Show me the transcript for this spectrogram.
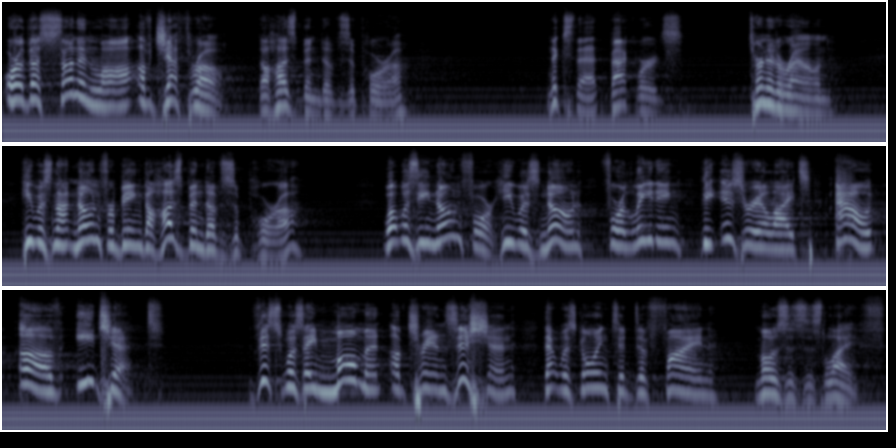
or the son in law of Jethro, the husband of Zipporah. Nix that backwards. Turn it around. He was not known for being the husband of Zipporah. What was he known for? He was known for leading the Israelites out of Egypt. This was a moment of transition that was going to define Moses' life.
